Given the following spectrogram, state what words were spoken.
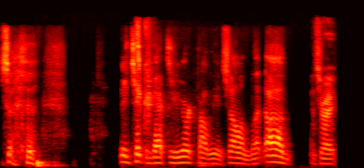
So they'd take them back to New York probably and sell them. But, uh, That's right.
